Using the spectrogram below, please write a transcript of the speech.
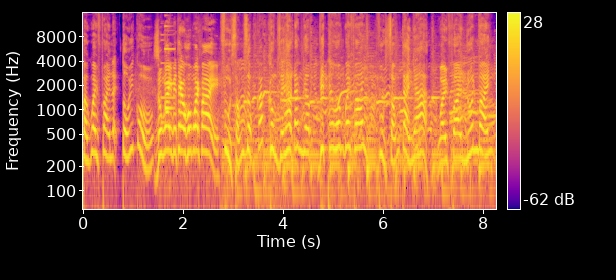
mà wifi lại tối cổ. Dùng ngay Viettel Home Wifi. Phủ sóng rộng khắp không giới hạn đăng nhập. Viettel Home Wifi Phủ sóng cả nhà. Wifi luôn mạnh.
